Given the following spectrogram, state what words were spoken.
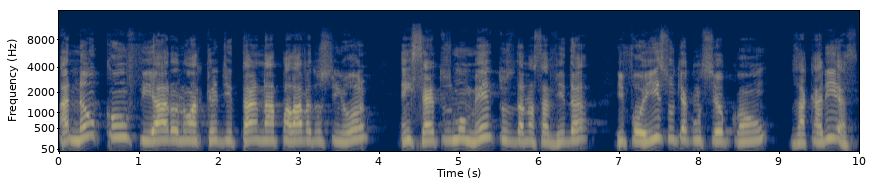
a não confiar ou não acreditar na palavra do Senhor em certos momentos da nossa vida, e foi isso que aconteceu com Zacarias.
